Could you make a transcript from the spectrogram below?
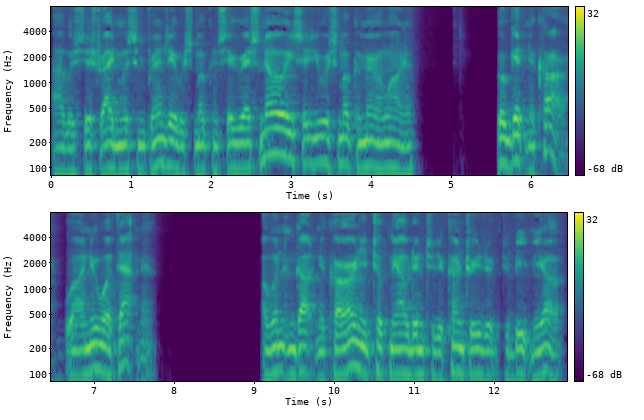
I was just riding with some friends. They were smoking cigarettes." No, he said, "You were smoking marijuana. Go get in the car." Well, I knew what that meant. I went and got in the car, and he took me out into the country to, to beat me up.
